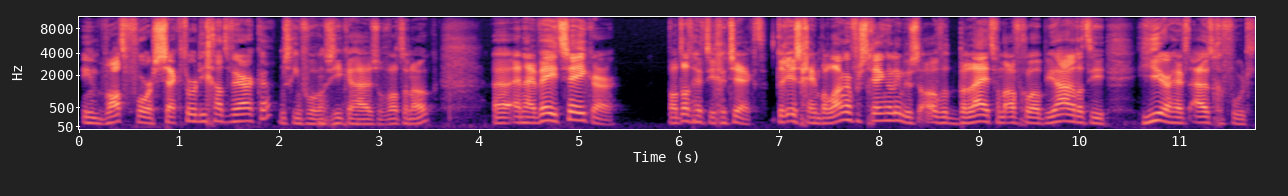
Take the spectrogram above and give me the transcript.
in wat voor sector die gaat werken. Misschien voor een ziekenhuis of wat dan ook. Eh, en hij weet zeker, want dat heeft hij gecheckt. Er is geen belangenverstrengeling. Dus over het beleid van de afgelopen jaren dat hij hier heeft uitgevoerd.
